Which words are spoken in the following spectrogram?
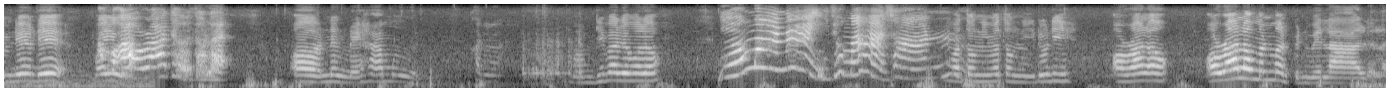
มันเด้มันเด้ไม่อยู่เอาละเธอเท่าไหร่เออหนึ่งในห้าหมื่นขอดูหน่อยมันดีมาเร็วมาเร็วเดี๋ยวมาไหนเธอมาหาฉันมาตรงนี้มาตรงนี้ดูดิออร่าเราออร่าเรามันเหมือนเป็นเวลาหรืออะไร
